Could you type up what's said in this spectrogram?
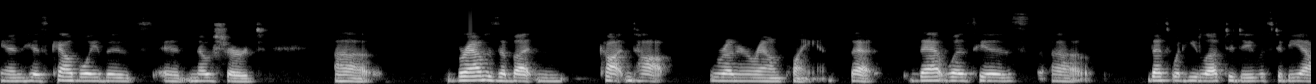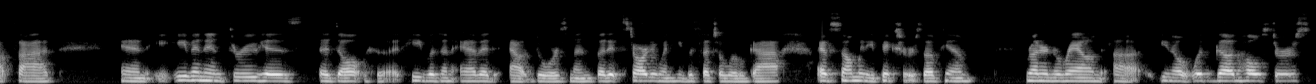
in his cowboy boots and no shirt, uh, brown as a button, cotton top, running around playing. That that was his. Uh, that's what he loved to do was to be outside, and even in through his adulthood. He was an avid outdoorsman, but it started when he was such a little guy. I have so many pictures of him running around, uh, you know, with gun holsters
